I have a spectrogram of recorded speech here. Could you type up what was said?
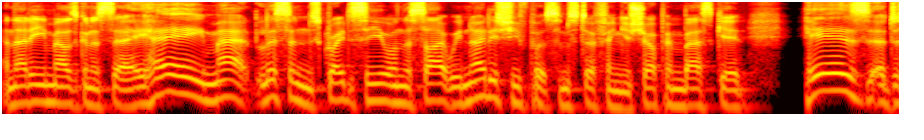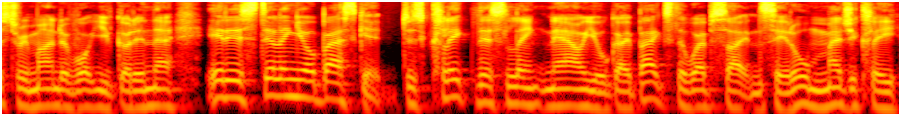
And that email is going to say, Hey, Matt, listen, it's great to see you on the site. We noticed you've put some stuff in your shopping basket. Here's uh, just a reminder of what you've got in there. It is still in your basket. Just click this link now. You'll go back to the website and see it all magically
